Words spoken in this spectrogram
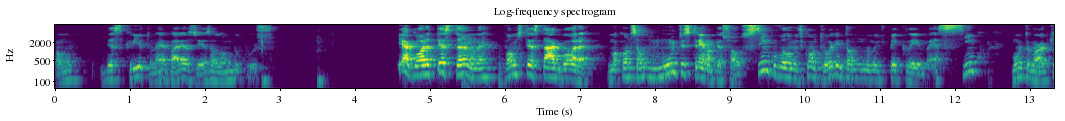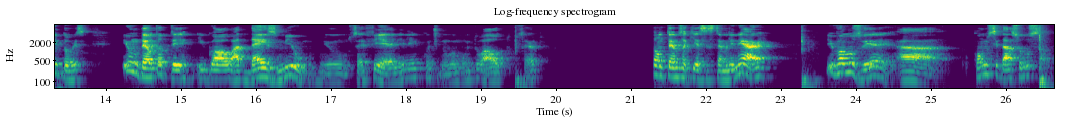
como descrito né, várias vezes ao longo do curso. E agora testando, né? Vamos testar agora uma condição muito extrema, pessoal. 5 volumes de controle, então o número de Peclet é 5, muito maior do que 2. E um ΔT igual a 10 mil. E um CFL ele continua muito alto, certo? Então temos aqui esse sistema linear e vamos ver a, como se dá a solução.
